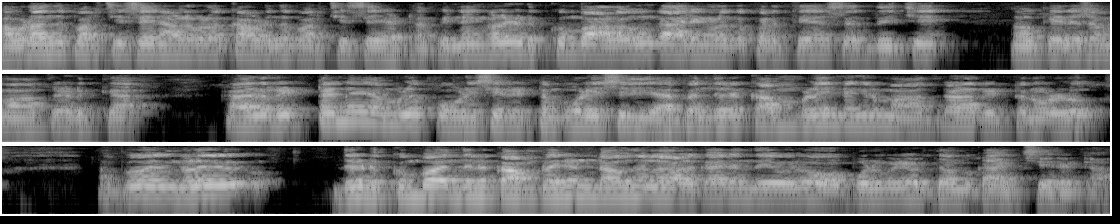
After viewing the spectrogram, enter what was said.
അവിടെ വന്ന് പർച്ചേസ് ചെയ്യുന്ന ആളുകളൊക്കെ അവിടെ നിന്ന് പർച്ചേസ് ചെയ്യട്ടോ പിന്നെ നിങ്ങൾ എടുക്കുമ്പോൾ അളവും കാര്യങ്ങളൊക്കെ പ്രത്യേകം ശ്രദ്ധിച്ച് നോക്കിയതിന് ശേഷം മാത്രം എടുക്കുക. കാരണം റിട്ടേൺ നമ്മൾ പോളിസി റിട്ടേൺ പോളിസി ഇല്ല. അപ്പോൾ എന്തെങ്കിലും കംപ്ലൈന്റ് ഉണ്ടെങ്കിൽ മാത്രമാണ് റിട്ടേൺ ഉള്ളൂ. അപ്പോൾ നിങ്ങൾ ഇത് എടുക്കുമ്പോൾ എന്തെങ്കിലും കംപ്ലൈന്റ് ഉണ്ടാവും എന്നുള്ള ആൾക്കാർ എന്ത് ചെയ്യും? ഒരു ഓപ്പൺ വീഡിയോ എടുത്ത് നമുക്ക് അയച്ചു തരും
